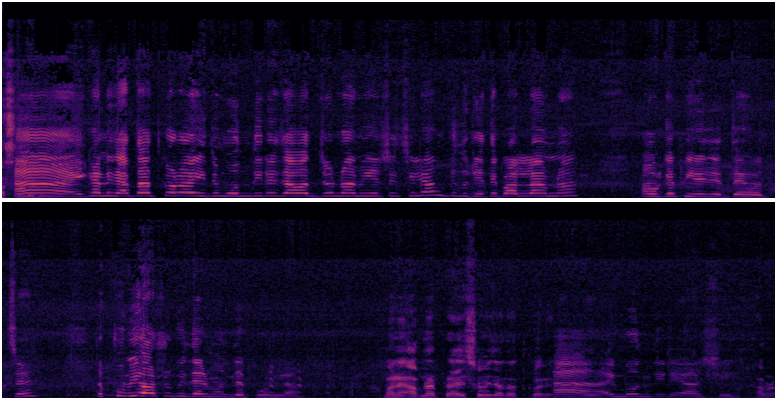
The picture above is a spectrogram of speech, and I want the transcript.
আসা হ্যাঁ এখানে যাতায়াত করা এই যে মন্দিরে যাওয়ার জন্য আমি এসেছিলাম কিন্তু যেতে পারলাম না। আমাকে ফিরে যেতে হচ্ছে। তো খুবই অসুবিধার মধ্যে পড়লাম। মানে আপনার প্রায় সময় যাতায়াত করে হ্যাঁ এই মন্দিরে আসি। আমরা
